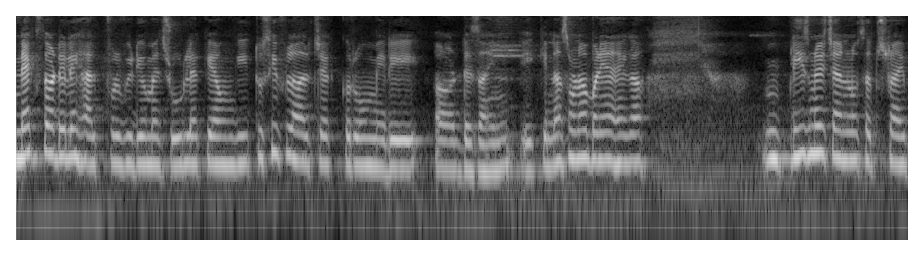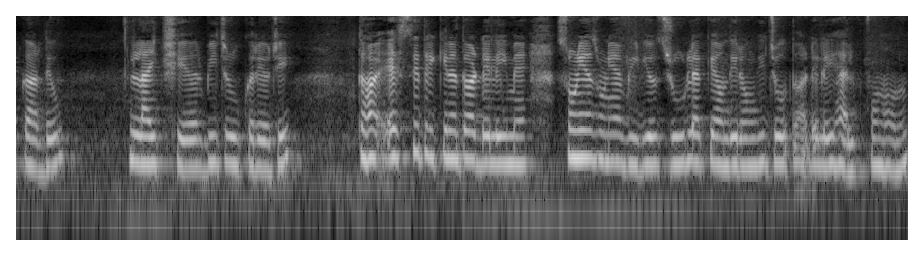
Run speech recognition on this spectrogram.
ਨੈਕਸਟ ਤੁਹਾਡੇ ਲਈ ਹੈਲਪਫੁਲ ਵੀਡੀਓ ਮੈਂ ਜਰੂਰ ਲੈ ਕੇ ਆਉਂਗੀ ਤੁਸੀਂ ਫਿਲਹਾਲ ਚੈੱਕ ਕਰੋ ਮੇਰੇ ਡਿਜ਼ਾਈਨ ਇਹ ਕਿੰਨਾ ਸੋਹਣਾ ਬਣਿਆ ਹੈਗਾ। ਪਲੀਜ਼ ਮੇਰੇ ਚੈਨਲ ਨੂੰ ਸਬਸਕ੍ਰਾਈਬ ਕਰ ਦਿਓ। ਲਾਈਕ ਸ਼ੇਅਰ ਵੀ ਜਰੂਰ ਕਰਿਓ ਜੀ। ਤਾਂ ਇਸੇ ਤਰੀਕੇ ਨਾਲ ਤੁਹਾਡੇ ਲਈ ਮੈਂ ਸੋਹਣੀਆਂ ਸੋਹਣੀਆਂ ਵੀਡੀਓਜ਼ ਜਰੂਰ ਲੈ ਕੇ ਆਉਂਦੀ ਰਹੂੰਗੀ ਜੋ ਤੁਹਾਡੇ ਲਈ ਹੈਲਪਫੁਲ ਹੋਣ।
